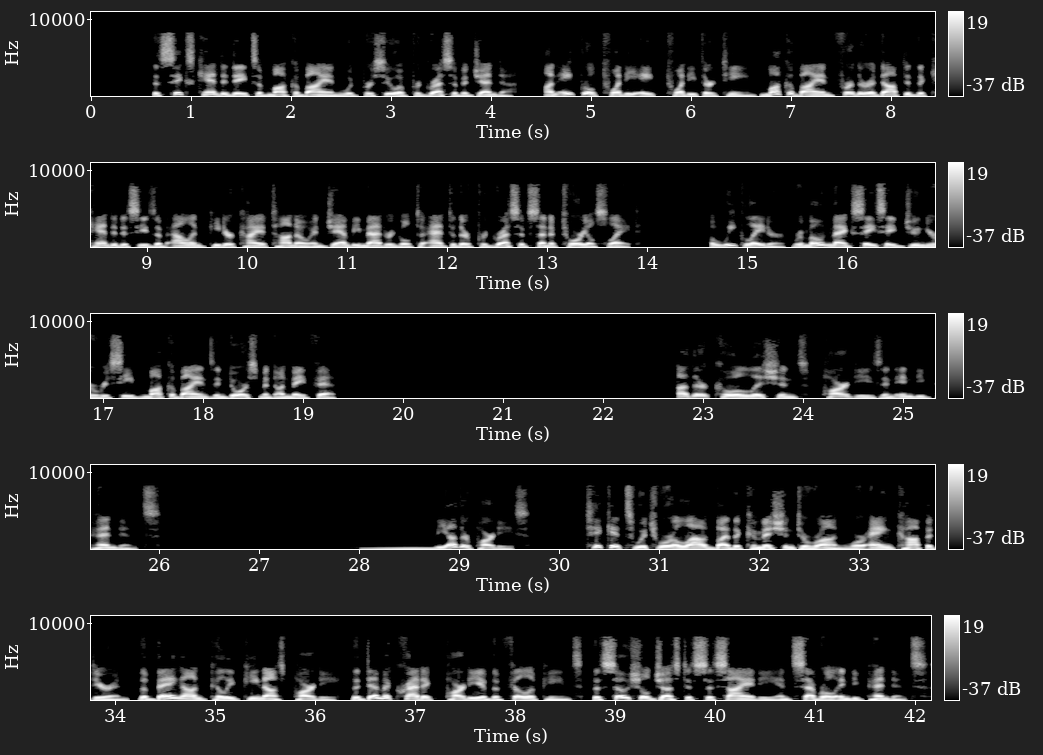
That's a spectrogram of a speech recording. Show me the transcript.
The six candidates of Makabayan would pursue a progressive agenda. On April 28, 2013, Makabayan further adopted the candidacies of Alan Peter Cayetano and Jamby Madrigal to add to their progressive senatorial slate. A week later, Ramon Magsaysay Jr. received Makabayan's endorsement on May 5. Other coalitions, parties and independents The other parties Tickets which were allowed by the commission to run were Ang Kapatiran, the Bangon Pilipinas Party, the Democratic Party of the Philippines, the Social Justice Society and several independents.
